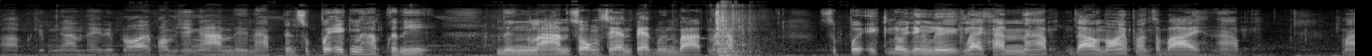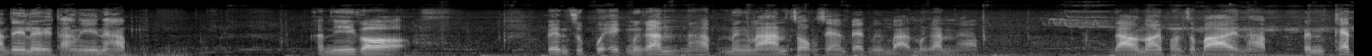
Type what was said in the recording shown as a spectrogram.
ภาพเก็บงานให้เรียบร้อยพร้อมใช้งานเลยนะครับ เป็นซูเปอร์เอ็กนะครับคันนี้1ล้าน2แสน8หมื่นบาทนะครับซูเปอร์เอ็กเรายังเหลืออีกหลายคันนะครับ ดาวน้อยผ่อนสบายนะครับ มาได้เลยทางนี้นะครับ คันนี้ก็เป็นซูเปอร์เอ็กเหมือนกันนะครับ1ล้าน2แสน8หมื่นบาทเหมือนกันนะครับ ดาวน้อยผ่อนสบายนะครับ เป็นแคท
